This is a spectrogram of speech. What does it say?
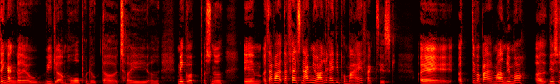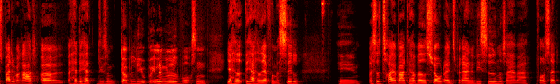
dengang lavede jeg jo videoer om hårprodukter og tøj og makeup og sådan noget. Øhm, og der, var, der faldt snakken jo aldrig rigtig på mig, faktisk. Øh, og det var bare meget nemmere, og jeg synes bare, det var rart at, have det her ligesom dobbeltliv på en eller anden måde, hvor sådan, jeg havde, det her havde jeg for mig selv. Øh, og så tror jeg bare, at det har været sjovt og inspirerende lige siden, og så har jeg bare fortsat.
